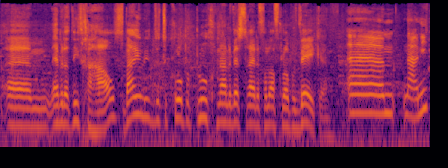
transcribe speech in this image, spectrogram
um, hebben dat niet gehaald. Waren jullie de te kloppen ploeg naar de wedstrijden van de afgelopen weken? Um, nou, niet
